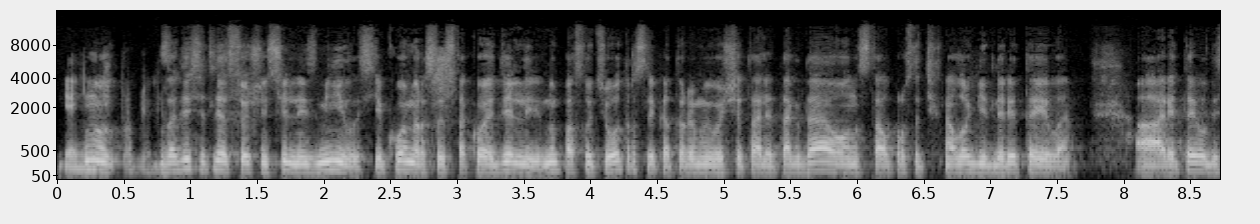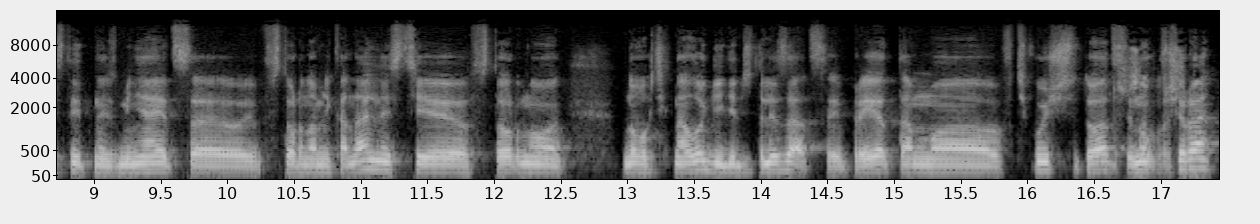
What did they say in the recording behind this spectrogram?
я не ну, вижу проблем. За 10 лет все очень сильно изменилось. E-commerce из такой отдельной, ну, по сути, отрасли, которой мы его считали тогда, он стал просто технологией для ритейла. А ритейл действительно изменяется в сторону омниканальности, в сторону новых технологий и диджитализации. При этом э, в текущей ситуации, ну, вчера,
